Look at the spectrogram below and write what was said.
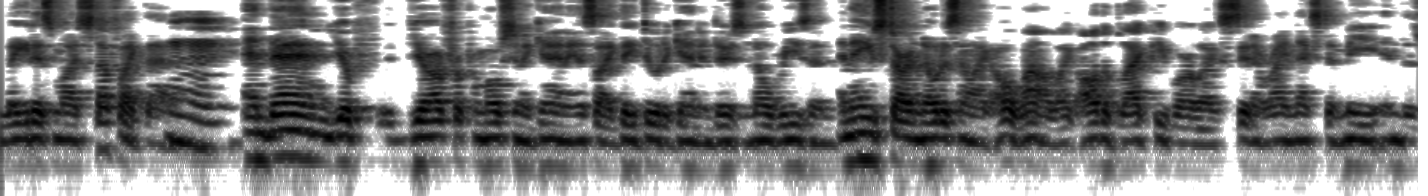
late as much, stuff like that. mhm. And then you're you're up for promotion again, and it's like they do it again, and there's no reason. And then you start noticing like, oh wow, like all the black people are like sitting right next to me in this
